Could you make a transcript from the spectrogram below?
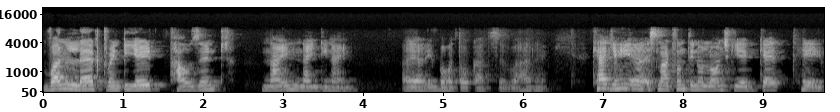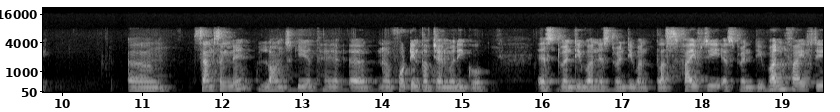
One lakh twenty eight thousand nine ninety nine यार, ये बहुत औकात से बाहर है। खैर, यही स्मार्टफ़ोन तीनों लॉन्च किए गए थे। सैमसंग ने लॉन्च किए थे फोर्टीन ऑफ़ जनवरी को। S twenty one S twenty one plus five G S twenty one five G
